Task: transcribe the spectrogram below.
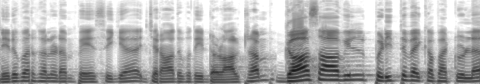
நிருபர்களிடம் பேசிய ஜனாதிபதி டொனால்ட் ட்ரம்ப் காசாவில் பிடித்து வைக்கப்பட்டுள்ள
